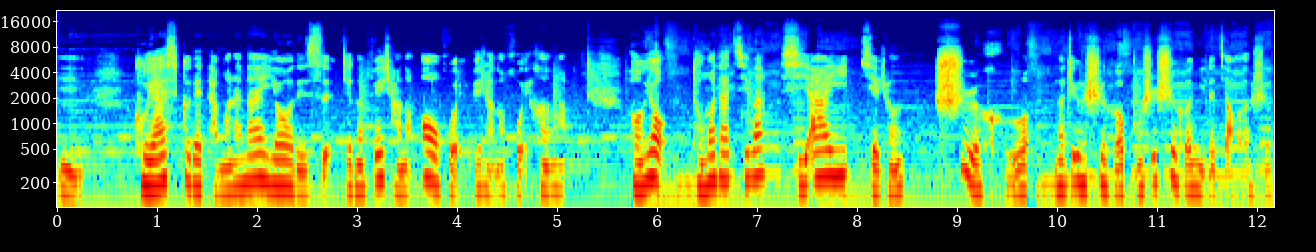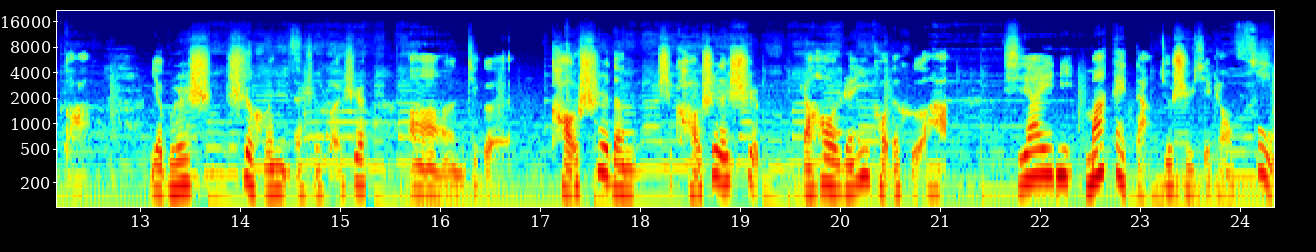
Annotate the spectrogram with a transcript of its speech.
嗯，悔しくてたまらないようです。真的非常的懊悔，非常的悔恨啊。朋友，友達は試合写成。适合，那这个适合不是适合你的脚的适合哈，也不是适适合你的适合，是，嗯，这个 考试的是考试的试，然后人一口的和哈，喜爱你 market 就是写成复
